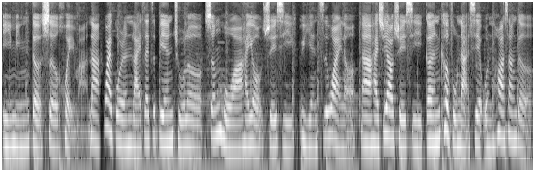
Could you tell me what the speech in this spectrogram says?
移民的社会嘛，那外国人来在这边，除了生活啊，还有学习语言之外呢，那还需要学习跟克服哪些文化上的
